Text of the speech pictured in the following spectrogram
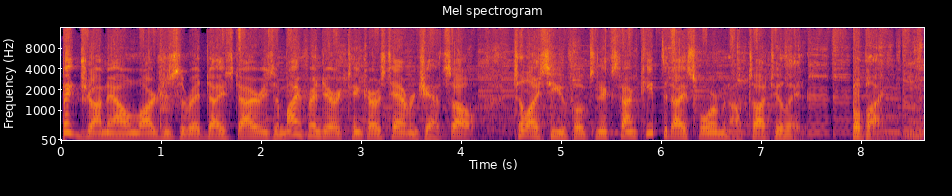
Big John Allen Large's The Red Dice Diaries, and my friend Eric Tenkar's Tavern Chat. So, till I see you folks next time, keep the dice warm, and I'll talk to you later. Bye-bye.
